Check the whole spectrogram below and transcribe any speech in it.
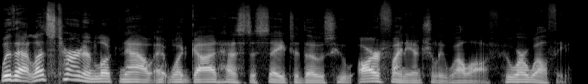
With that, let's turn and look now at what God has to say to those who are financially well off, who are wealthy.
